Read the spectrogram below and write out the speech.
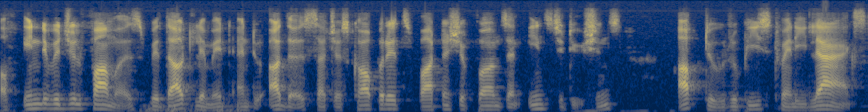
of individual farmers without limit and to others such as corporates, partnership firms and institutions up to rupees 20 lakhs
